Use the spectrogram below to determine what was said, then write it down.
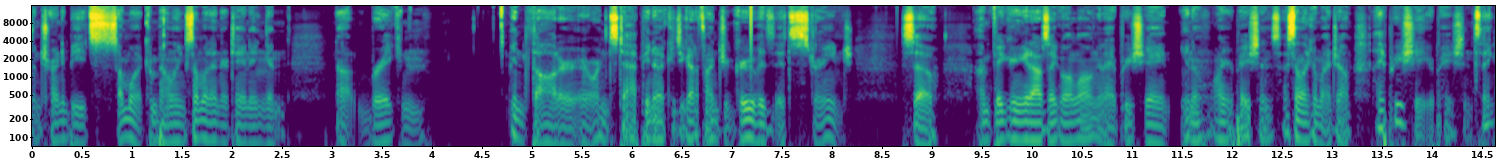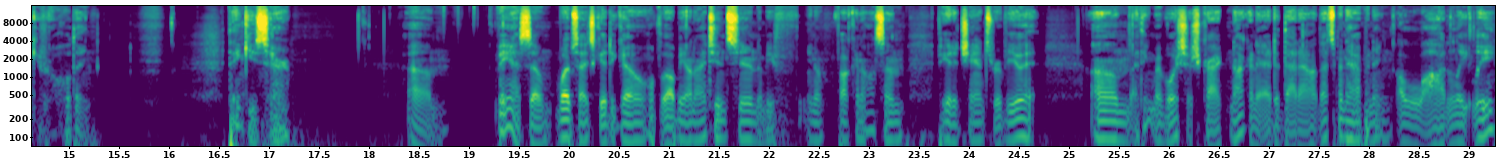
and trying to be somewhat compelling, somewhat entertaining, and not breaking in thought or, or in step, you know, because you got to find your groove. It's, it's strange. So I'm figuring it out as I go along, and I appreciate, you know, all your patience. I sound like in my job. I appreciate your patience. Thank you for holding. Thank you, sir. Um, but yeah, so website's good to go. Hopefully, I'll be on iTunes soon. It'll be, you know, fucking awesome. If you get a chance, review it. Um, I think my voice just cracked. Not gonna edit that out. That's been happening a lot lately.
